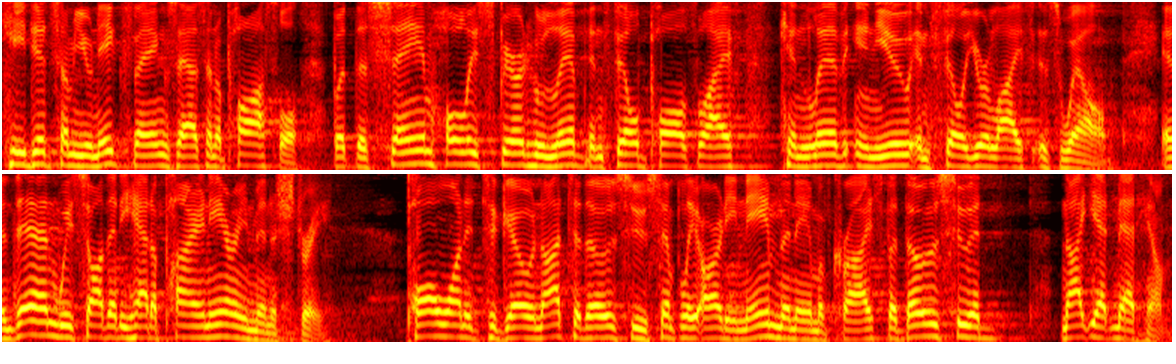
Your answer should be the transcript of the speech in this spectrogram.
he did some unique things as an apostle, but the same Holy Spirit who lived and filled Paul's life can live in you and fill your life as well. And then we saw that he had a pioneering ministry. Paul wanted to go not to those who simply already named the name of Christ, but those who had not yet met him.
